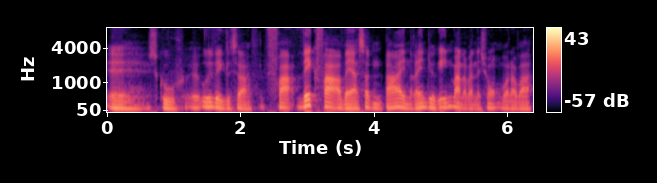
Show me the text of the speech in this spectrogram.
øh, skulle øh, udvikle sig fra, væk fra at være sådan bare en rendyrket indvandrernation, hvor der var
